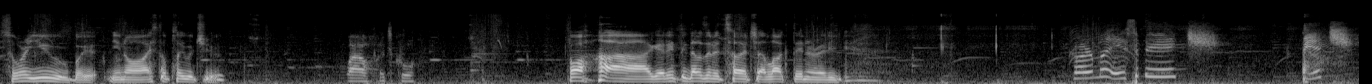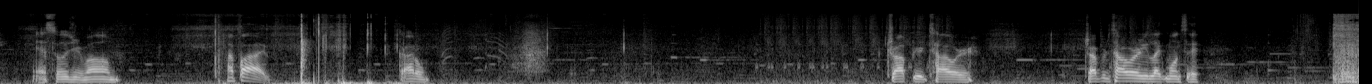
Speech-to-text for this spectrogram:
So are you, but you know, I still play with you. Wow, that's cool. Fuck, I didn't think that was gonna touch. I locked in already. Karma is a bitch. Bitch. Yeah, so is your mom. High five. Got him. Drop your tower. Drop your tower, you like Monte.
